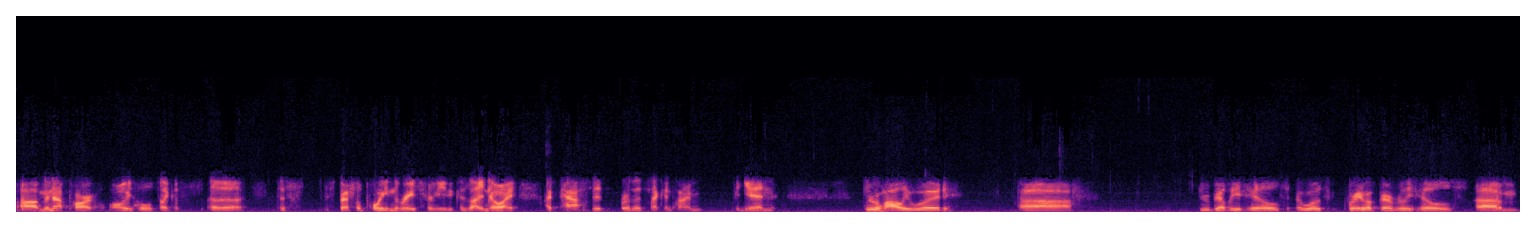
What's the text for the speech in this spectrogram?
um, and that part always holds like a, a, a special point in the race for me because I know I I passed it for the second time again through Hollywood. Uh, through Beverly Hills. What was great about Beverly Hills um,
